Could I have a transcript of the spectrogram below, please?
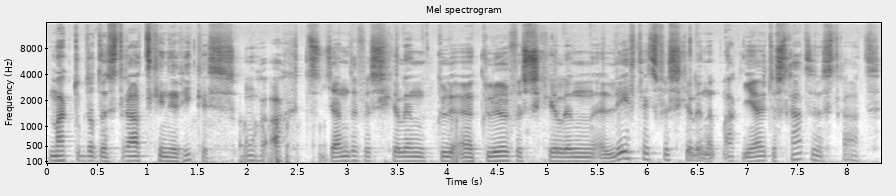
Maakt ook dat een straat generiek is, ongeacht genderverschillen, eh, kleurverschillen, leeftijdsverschillen. Het maakt niet uit, de straat is een straat.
